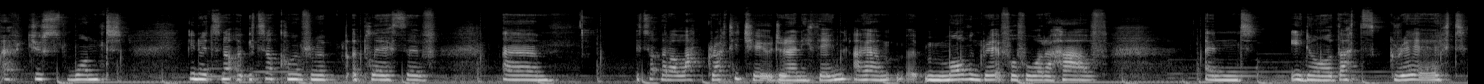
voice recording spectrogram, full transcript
I just want, you know, it's not it's not coming from a, a place of. Um, it's not that I lack gratitude or anything. I am more than grateful for what I have, and you know that's great.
